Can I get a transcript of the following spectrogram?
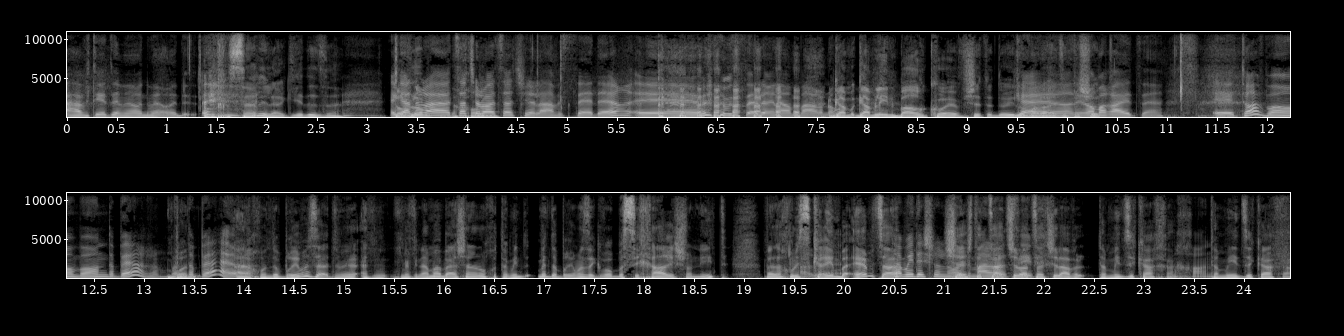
אהבתי את זה מאוד מאוד. חסר לי להגיד את זה. הגענו לא- לצד נכון. שלו, הצד שלה, בסדר. אה, בסדר, הנה אמרנו. גם- גם לענבר כואב, שתדעו, היא לא מראה את זה כן, אני פשוט. לא מראה את זה. אה, טוב, בואו נדבר. בואו בוא- נדבר. אנחנו מדברים על זה, את את מבינה מה הבעיה שלנו? אנחנו תמיד מדברים על זה כבר בשיחה הראשונית, ואז אנחנו נזכרים באמצע תמיד יש לנו שיש עוד את מה הצד שלו, להוסיף. הצד שלה, אבל תמיד זה ככה. נכון. תמיד זה ככה.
